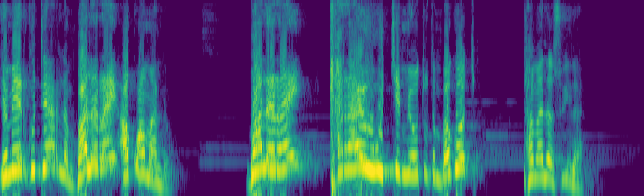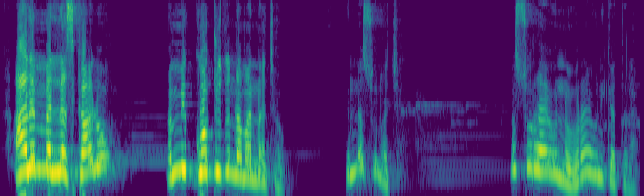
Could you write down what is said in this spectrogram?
የመሄድ ጉዳይ አይደለም። ባለራእይ አቋም አለው። ባለራእይ ከራእዩ ውጭ የሚወጡትን በጎች ተመለሱ ይላል አልመለስ ካሉ የሚጎዱት እነማን ናቸው? እነሱ ናቸው። እሱ ራእዩን ነው። ራእዩን ይቀጥላል።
